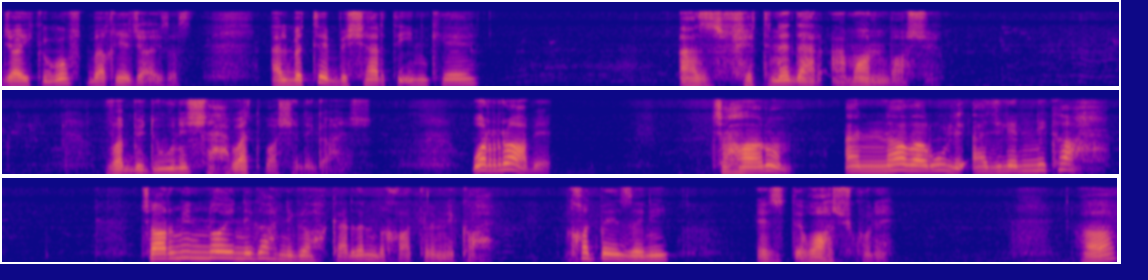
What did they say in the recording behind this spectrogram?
جایی که گفت بقیه جایز است. البته به شرط اینکه از فتنه در امان باشه و بدون شهوت باشه نگاهش. و الرابع چهارم النظر لأجل النکاح. چهارمین نوع نگاه نگاه کردن به خاطر نکاح. می‌خواد به زنی ازدواج کنه. ها؟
